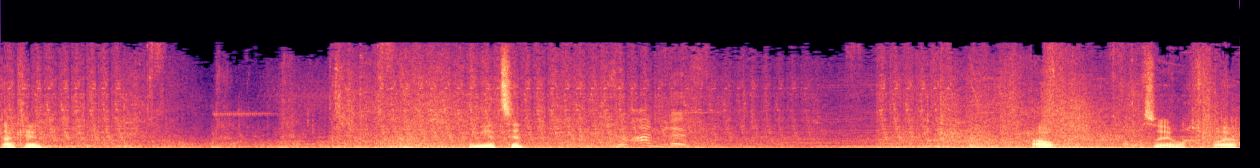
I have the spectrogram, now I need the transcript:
Duncan. Komm jetzt hin. Zum Angriff. Au. Achso, er macht Feuer.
